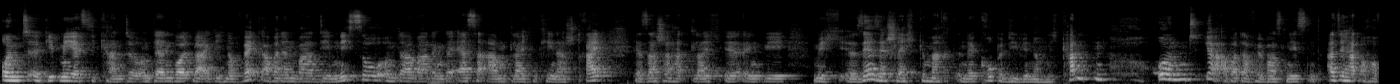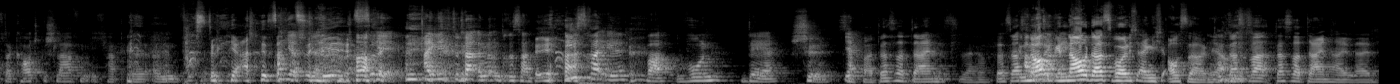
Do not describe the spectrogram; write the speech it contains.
und äh, gib mir jetzt die Kante. Und dann wollten wir eigentlich noch weg, aber dann war dem nicht so. Und da war dann der erste Abend gleich ein kleiner Streit. Der Sascha hat gleich äh, irgendwie mich äh, sehr, sehr schlecht gemacht in der Gruppe, die wir noch nicht kannten. Und ja, aber dafür war es nächsten. Also er hat auch auf der Couch geschlafen. Ich habe äh, ähm, Was du hier alles Ach ja. Okay, eigentlich total interessant. Israel war wunderschön. Ja, Super, das war dein, Das Das genau, war- genau das wollte ich eigentlich auch sagen. Ja. das war, das war dein Highlight.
